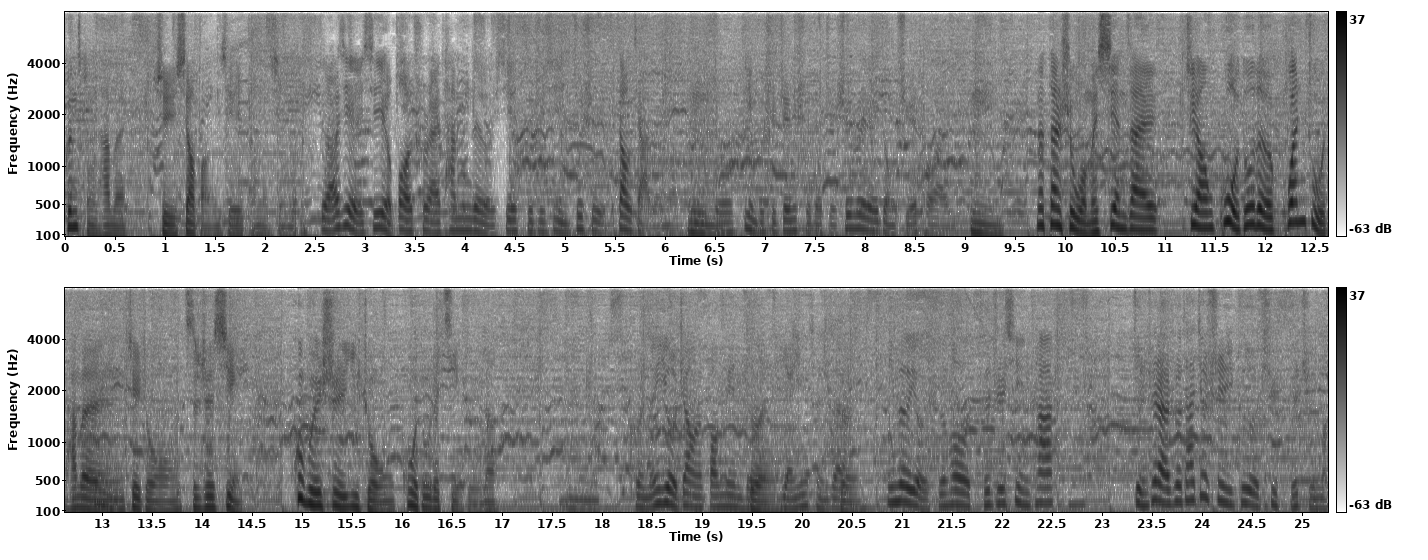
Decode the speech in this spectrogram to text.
跟从他们，去效仿一些他们的行为。对，而且有些有爆出来，他们的有些辞职信就是造假的嘛，或者嗯说并不是真实的，只是为了一种噱头而已。嗯，那但是我们现在这样过多的关注他们嗯这种辞职信，会不会是一种过度的解读呢？嗯，可能也有这样的方面的原因存在。对，因为有时候辞职信它，准确来说，它就是一个去辞职嘛，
